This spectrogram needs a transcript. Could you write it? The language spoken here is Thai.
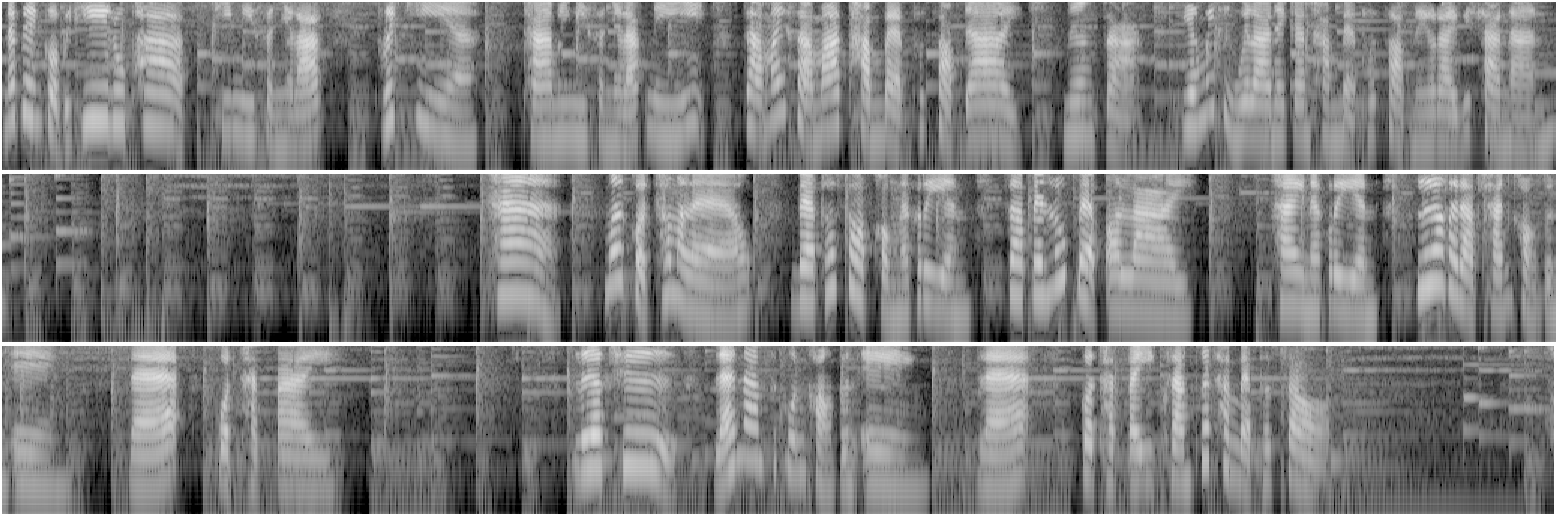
นักเรียนกดไปที่รูปภาพที่มีสัญลักษณ์ Click here ถ้าไม่มีสัญลักษณ์นี้ จะไม่สามารถทำแบบทดสอบได้ เนื่องจากยังไม่ถึงเวลาในการทำแบบทดสอบในรายวิชานั้น 5. เมื่อกดเข้ามาแล้ว แบบทดสอบของนักเรียนจะเป็นรูปแบบออนไลน์ ให้นักเรียนเลือกระดับชั้นของตนเอง และกดถัดไป เลือกชื่อและนามสกุลของตนเอง และกดถัดไปอีกครั้งเพื่อทำแบบทดสอบ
